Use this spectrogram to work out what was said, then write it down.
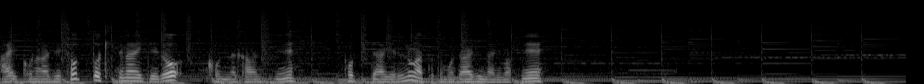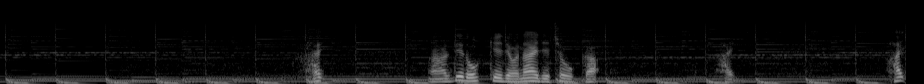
はいこんな感じでちょっと来てないけどこんな感じでね取ってあげるのがとても大事になりますね。ある程度 OK ではないでしょうか。はい。はい。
